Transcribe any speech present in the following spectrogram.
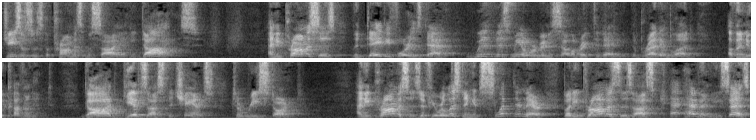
Jesus was the promised Messiah. He dies. And he promises the day before his death, with this meal we're going to celebrate today, the bread and blood of a new covenant. God gives us the chance to restart. And he promises, if you were listening, it slipped in there, but he promises us heaven. He says,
